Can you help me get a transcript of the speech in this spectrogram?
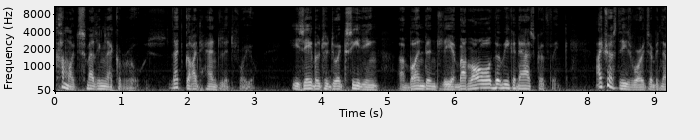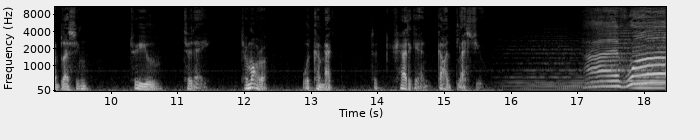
come out smelling like a rose. Let God handle it for you. He's able to do exceeding abundantly above all that we can ask or think. I trust these words have been a blessing to you today. Tomorrow, we'll come back to chat again. God bless you. I've wandered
